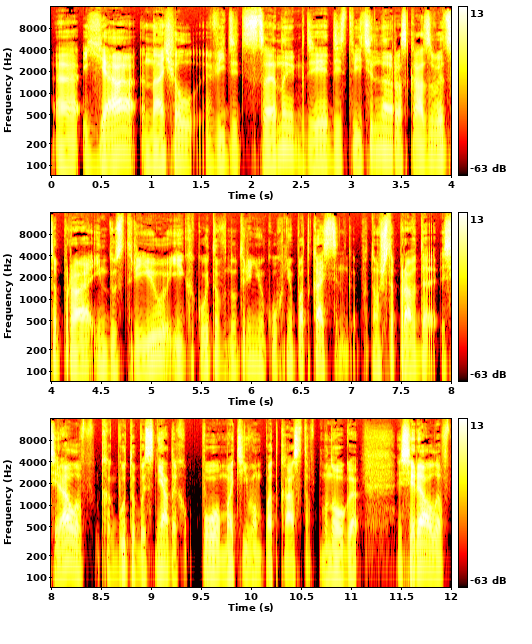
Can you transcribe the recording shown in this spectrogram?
э, я начал видеть сцены, где действительно рассказывается про индустрию и какую какую-то внутреннюю кухню подкастинга. Потому что, правда, сериалов, как будто бы снятых по мотивам подкастов, много. Сериалов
